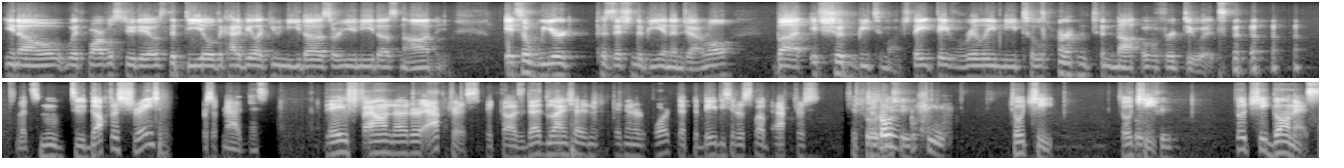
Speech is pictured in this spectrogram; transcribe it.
you know with marvel studios the deal to kind of be like you need us or you need us not. It's a weird position to be in in general but it shouldn't be too much they they really need to learn to not overdo it Let's move to Doctor Strange of Madness. They found another actress because Deadline shared in a report that the Babysitters Club actress Chochi. Chochi. Chochi Chochi Chochi. Chochi Gomez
